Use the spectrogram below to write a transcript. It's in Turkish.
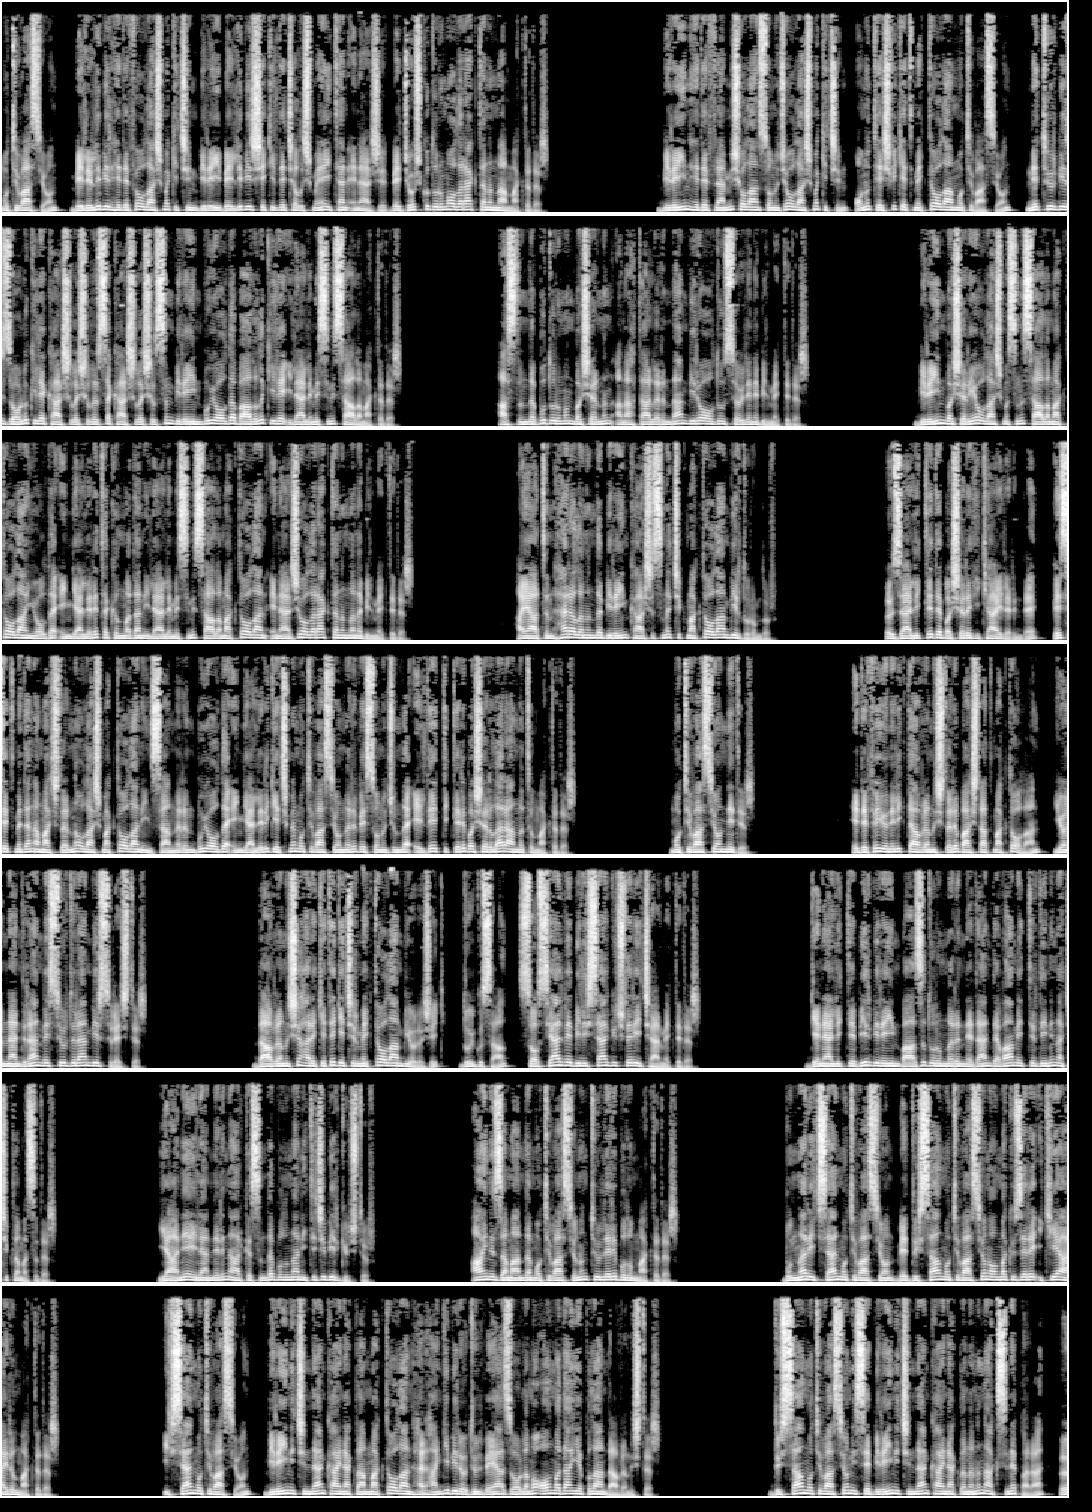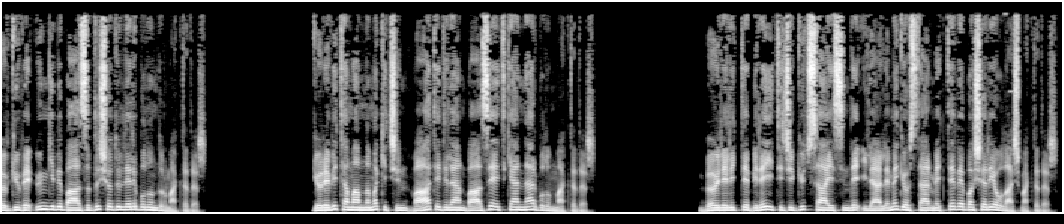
Motivasyon, belirli bir hedefe ulaşmak için bireyi belli bir şekilde çalışmaya iten enerji ve coşku durumu olarak tanımlanmaktadır. Bireyin hedeflenmiş olan sonuca ulaşmak için onu teşvik etmekte olan motivasyon, ne tür bir zorluk ile karşılaşılırsa karşılaşılsın bireyin bu yolda bağlılık ile ilerlemesini sağlamaktadır. Aslında bu durumun başarının anahtarlarından biri olduğu söylenebilmektedir bireyin başarıya ulaşmasını sağlamakta olan yolda engellere takılmadan ilerlemesini sağlamakta olan enerji olarak tanımlanabilmektedir. Hayatın her alanında bireyin karşısına çıkmakta olan bir durumdur. Özellikle de başarı hikayelerinde, pes etmeden amaçlarına ulaşmakta olan insanların bu yolda engelleri geçme motivasyonları ve sonucunda elde ettikleri başarılar anlatılmaktadır. Motivasyon nedir? Hedefe yönelik davranışları başlatmakta olan, yönlendiren ve sürdüren bir süreçtir. Davranışı harekete geçirmekte olan biyolojik, duygusal, sosyal ve bilişsel güçleri içermektedir. Genellikle bir bireyin bazı durumları neden devam ettirdiğinin açıklamasıdır. Yani eylemlerin arkasında bulunan itici bir güçtür. Aynı zamanda motivasyonun türleri bulunmaktadır. Bunlar içsel motivasyon ve dışsal motivasyon olmak üzere ikiye ayrılmaktadır. İçsel motivasyon, bireyin içinden kaynaklanmakta olan herhangi bir ödül veya zorlama olmadan yapılan davranıştır. Dışsal motivasyon ise bireyin içinden kaynaklananın aksine para, övgü ve ün gibi bazı dış ödülleri bulundurmaktadır. Görevi tamamlamak için vaat edilen bazı etkenler bulunmaktadır. Böylelikle birey itici güç sayesinde ilerleme göstermekte ve başarıya ulaşmaktadır.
